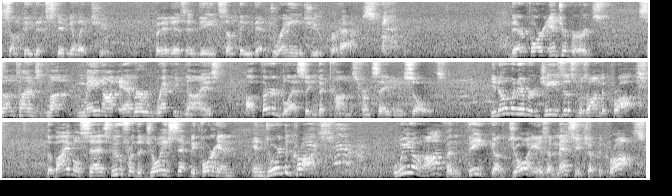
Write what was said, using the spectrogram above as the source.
something that stimulates you, but it is indeed something that drains you, perhaps. Therefore, introverts sometimes may not ever recognize a third blessing that comes from saving souls. You know, whenever Jesus was on the cross, the Bible says, Who for the joy set before him endured the cross. We don't often think of joy as a message of the cross.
